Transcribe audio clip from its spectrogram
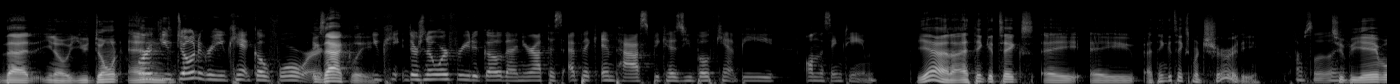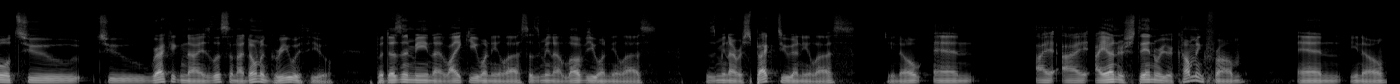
That you know you don't end or if you don't agree you can't go forward. Exactly. You can't there's nowhere for you to go then. You're at this epic impasse because you both can't be on the same team. Yeah, and I think it takes a a I think it takes maturity absolutely. to be able to to recognize listen i don't agree with you but doesn't mean i like you any less doesn't mean i love you any less doesn't mean i respect you any less you know and i i, I understand where you're coming from and you know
